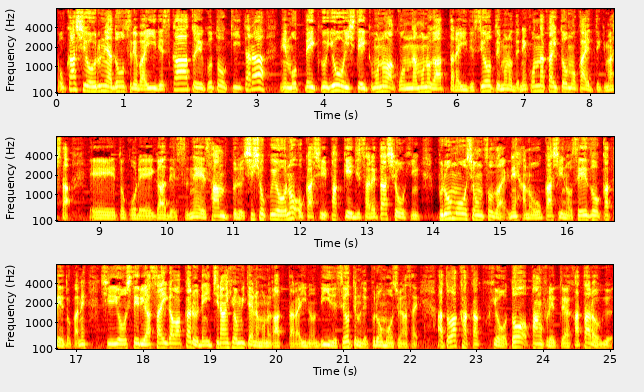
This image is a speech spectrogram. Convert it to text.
お菓子を売るにはどうすればいいですか？ということを聞いたら、ね、持っていく、用意していくものはこんなものがあったらいいですよというものでね、こんな回答も返ってきました。えーと、これがですね、サンプル、試食用のお菓子、パッケージされた商品、プロモーション素材ね、あの、お菓子の製造過程とかね、使用している野菜がわかるね、一覧表みたいなものがあったらいいので、いいですよっていうので、プロモーション野菜。あとは価格表とパンフレットやカタログ、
